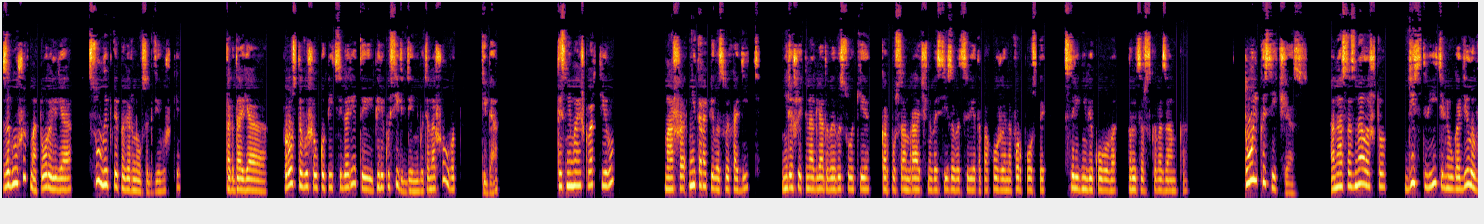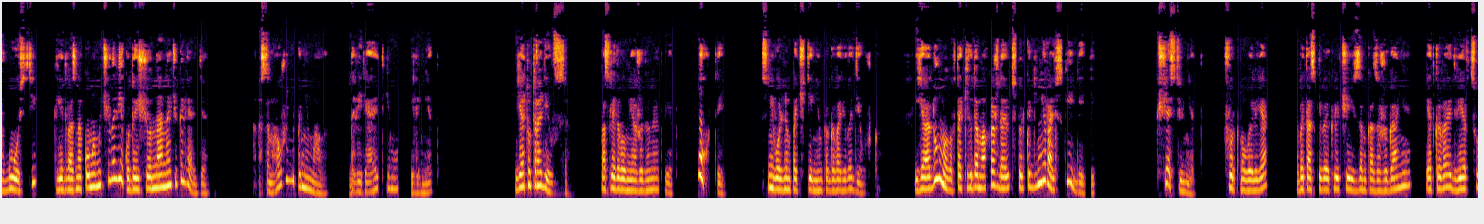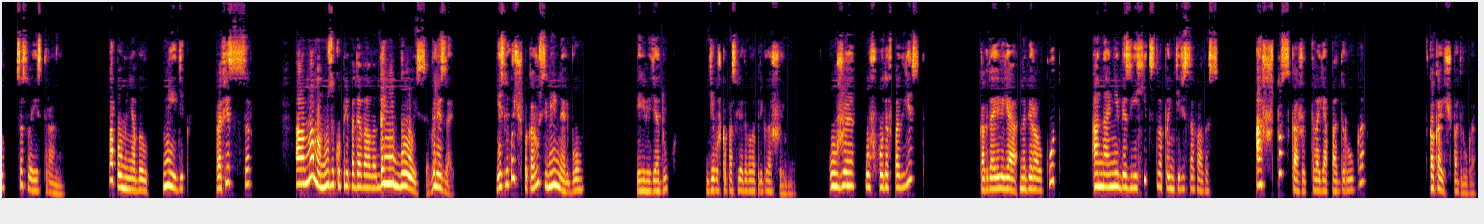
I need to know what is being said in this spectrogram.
Заглушив мотор, Илья с улыбкой повернулся к девушке. Тогда я просто вышел купить сигареты и перекусить где-нибудь, а нашел вот тебя. Ты снимаешь квартиру? Маша не торопилась выходить, нерешительно оглядывая высокие корпуса мрачного сизого цвета, похожие на форпосты средневекового рыцарского замка. Только сейчас она осознала, что действительно угодила в гости к едва знакомому человеку, да еще на ночь глядя. Она сама уже не понимала, доверяет ему или нет. — Я тут родился, — последовал неожиданный ответ. — Ух ты! — с невольным почтением проговорила девушка. — Я думала, в таких домах рождаются только генеральские дети. — К счастью, нет, — фыркнул Илья, вытаскивая ключи из замка зажигания и открывая дверцу со своей стороны. Папа у меня был медик, профессор, а мама музыку преподавала. Да не бойся, вылезай. Если хочешь, покажу семейный альбом. Переведя дух, девушка последовала приглашению. Уже у входа в подъезд, когда Илья набирал код, она не без ехидства поинтересовалась. — А что скажет твоя подруга? — Какая еще подруга?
